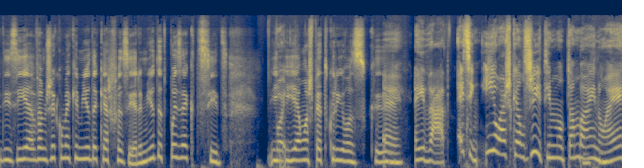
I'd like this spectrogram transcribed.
dizia: Vamos ver como é que a miúda quer fazer. A miúda depois é que decide. E, e, é um aspecto curioso que. É, a idade. É assim, e eu acho que é legítimo também, uhum. não é?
